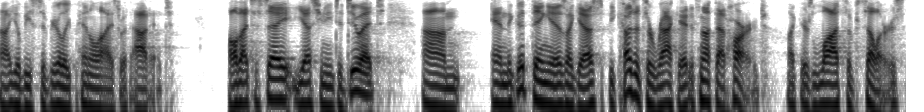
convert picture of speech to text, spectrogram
Uh, you'll be severely penalized without it. All that to say, yes, you need to do it. Um, And the good thing is, I guess, because it's a racket, it's not that hard. Like there's lots of sellers.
